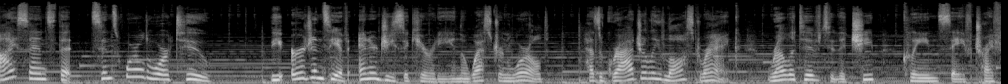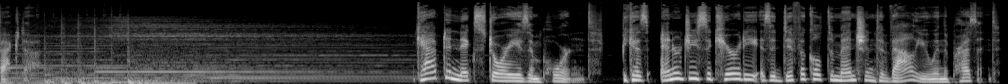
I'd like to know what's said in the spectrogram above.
I sense that since World War II, the urgency of energy security in the Western world has gradually lost rank relative to the cheap, clean, safe trifecta. Captain Nick's story is important because energy security is a difficult dimension to value in the present.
